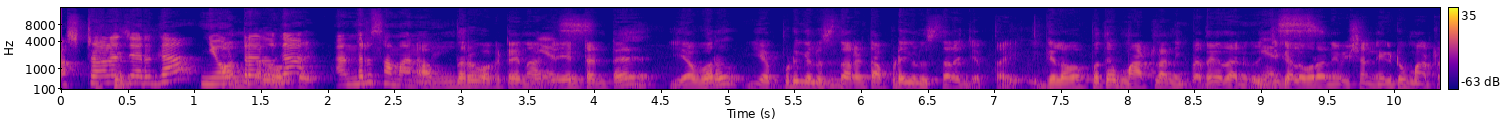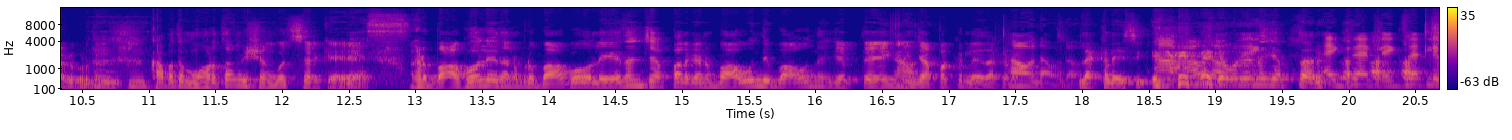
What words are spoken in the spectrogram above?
ఆస్ట్రాలజర్గా న్యూట్రల్గా. అందరూ సమానం అందరూ ఒకటే నాకు. ఏంటంటే ఎవరు ఎప్పుడు గెలుస్తారంటే అప్పుడే గెలుస్తారని చెప్తాయి గెలవకపోతే మాట్లాడి నీకు పెద్దగా దాని గురించి గెలవరు అనే విషయం నెగిటివ్ మాట్లాడకూడదు. కాకపోతే ముహూర్తం విషయంకి వచ్చేసరికి అక్కడ బాగోలేదు అన్నప్పుడు బాగోలేదని చెప్పాలి కానీ బాగుంది బాగుంది అని చెప్తే ఇంక నేను చెప్పక్కర్లేదు అక్కడ. లెక్కలేసి. ఎవరైనా చెప్తారు. ఎగ్జాక్ట్లీ ఎగ్జాక్ట్లీ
